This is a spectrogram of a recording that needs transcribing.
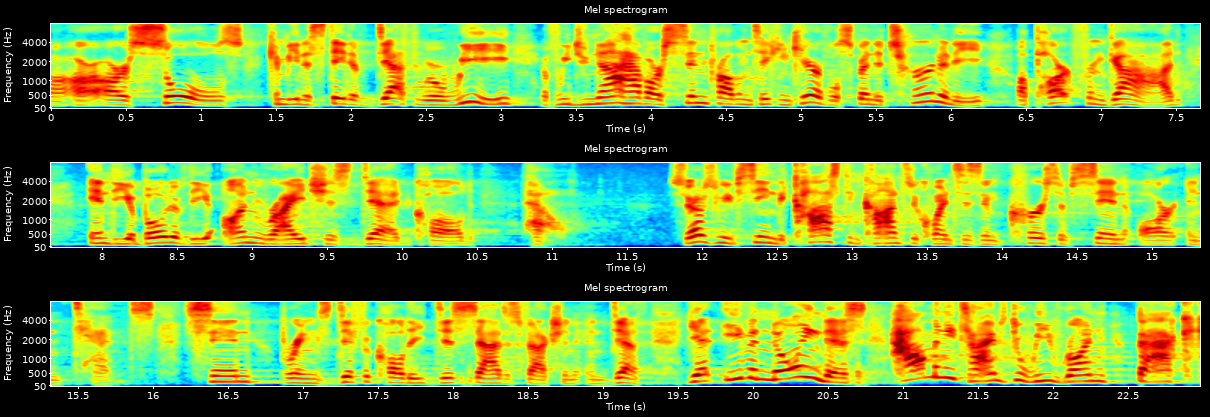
Our, our, souls can be in a state of death where we, if we do not have our sin problem taken care of, will spend eternity apart from God in the abode of the unrighteous dead called hell. So, as we've seen, the cost and consequences and curse of sin are intense. Sin brings difficulty, dissatisfaction, and death. Yet, even knowing this, how many times do we run back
